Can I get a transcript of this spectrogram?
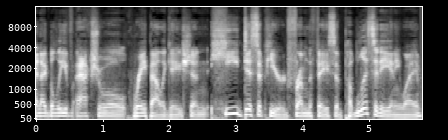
and I believe actual rape allegation. He disappeared from the face of publicity anyway.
